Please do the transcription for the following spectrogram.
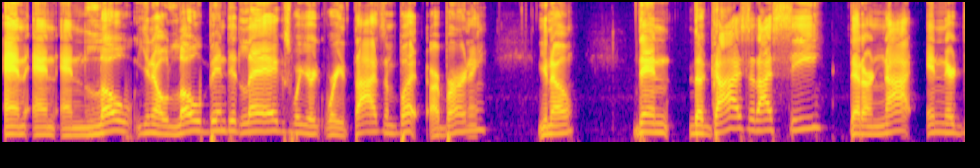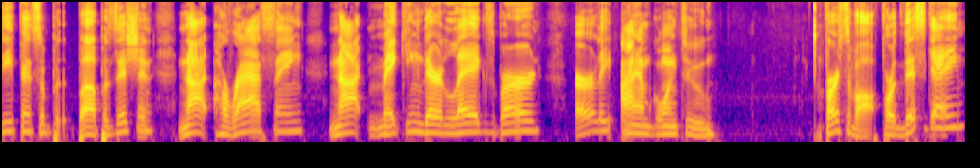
and and and low, you know, low bended legs where your where your thighs and butt are burning, you know, then the guys that I see that are not in their defensive uh, position, not harassing, not making their legs burn early, I am going to first of all, for this game,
